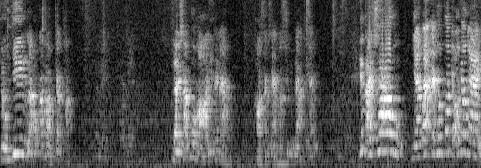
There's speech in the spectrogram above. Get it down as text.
chuồng chiên là một tấm lòng chân thật. Đời sống của họ như thế nào họ sẵn sàng họ xưng ra thế ấy. Nhưng tại sao nhà quán lại không có chỗ cho ngài?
